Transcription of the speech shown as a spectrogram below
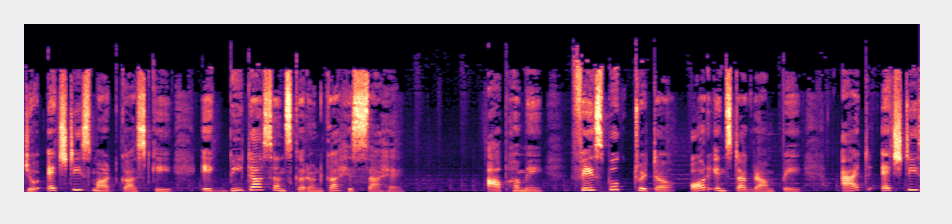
जो एच टी स्मार्टकास्ट की एक बीटा संस्करण का हिस्सा है। आप हमें फेसबुक ट्विटर और इंस्टाग्राम पे एट एच टी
